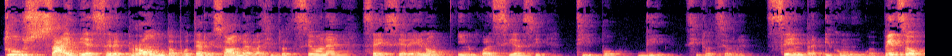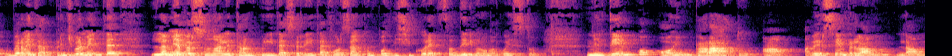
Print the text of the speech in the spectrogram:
tu sai di essere pronto a poter risolvere la situazione, sei sereno in qualsiasi tipo di situazione sempre e comunque. Penso veramente, principalmente la mia personale tranquillità e serenità e forse anche un po' di sicurezza derivano da questo. Nel tempo ho imparato a avere sempre la, la,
